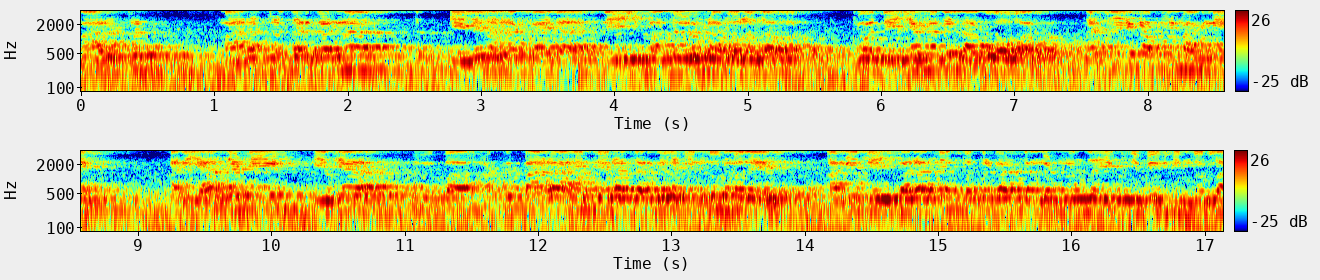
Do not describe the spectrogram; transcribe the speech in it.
महाराष्ट्रात महाराष्ट्र सरकारनं केलेला हा कायदा देश पातळीवर राबवला जातो. किंवा देशामध्ये लागू व्हावा अशी एक आपली मागणी आहे. आणि यासाठी येत्या बा- बारा आणि तेरा तारखेला इंदूरमध्ये आम्ही देशभरातील पत्रकार संघटनांचं एक शिबिर इंदूरला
